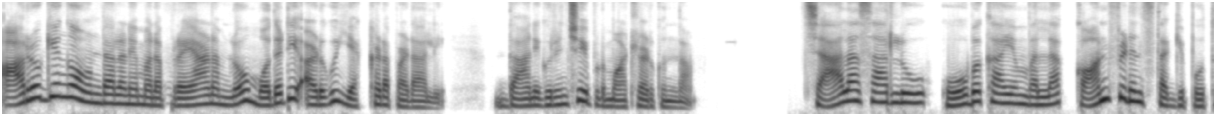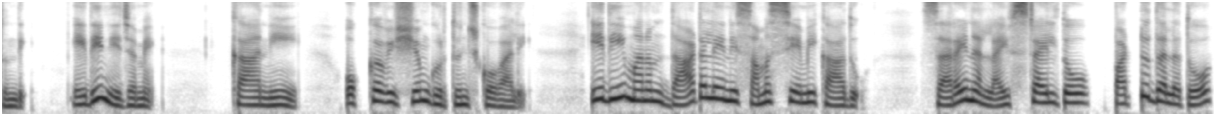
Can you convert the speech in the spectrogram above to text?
ఆరోగ్యంగా ఉండాలనే మన ప్రయాణంలో మొదటి అడుగు ఎక్కడ పడాలి? దాని గురించే ఇప్పుడు మాట్లాడుకుందాం. చాలాసార్లు ఓబకాయం వల్ల కాన్ఫిడెన్స్ తగ్గిపోతుంది. ఇది నిజమే. కానీ ఒక్క విషయం గుర్తుంచుకోవాలి. ఇది మనం దాటలేని సమస్యేమీ కాదు. సరైన లైఫ్ స్టైల్తో పట్టుదలతో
